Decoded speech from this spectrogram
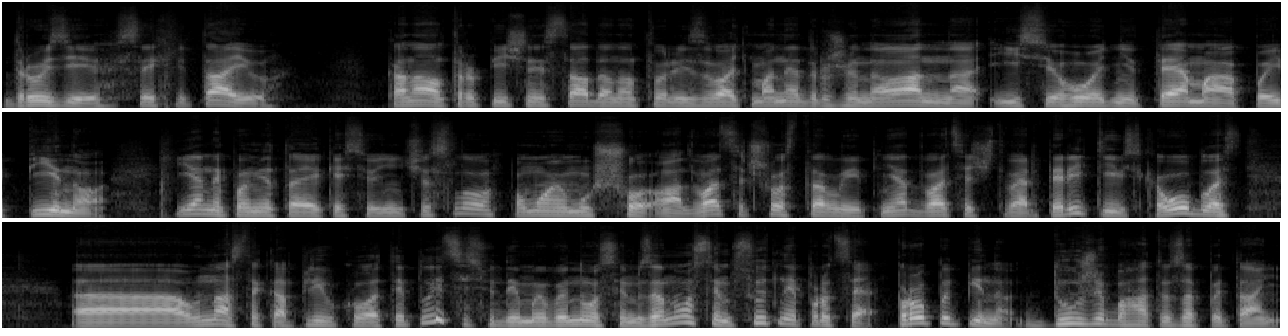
Друзі, всіх вітаю! Канал Тропічний сад Анатолій звать мене, дружина Анна. І сьогодні тема Пепіно. Я не пам'ятаю, яке сьогодні число. По-моєму, що? А, 26 липня, 24 рік, Київська область. А, у нас така плівкова теплиця, сюди ми виносимо, заносимо. Суть не про це. Про Пепіно. Дуже багато запитань.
